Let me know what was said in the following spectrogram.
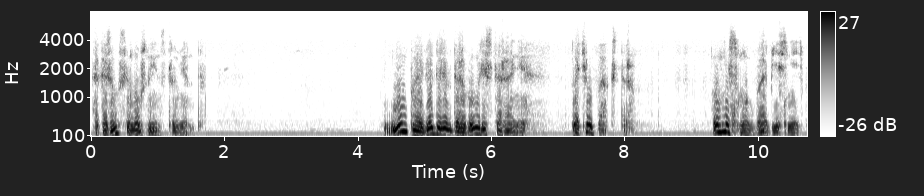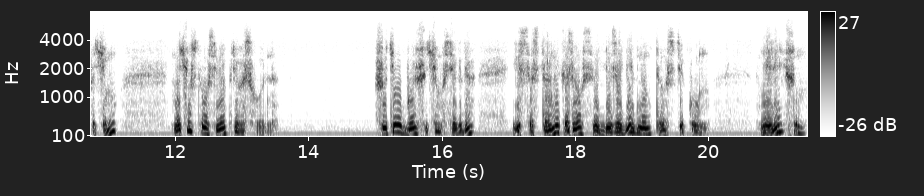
оказался нужный инструмент. Днем пообедали в дорогом ресторане. Платил Бакстер. Он не смог бы объяснить, почему, но чувствовал себя превосходно. Шутил больше, чем всегда, и со стороны казался безобидным толстяком, милейшим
